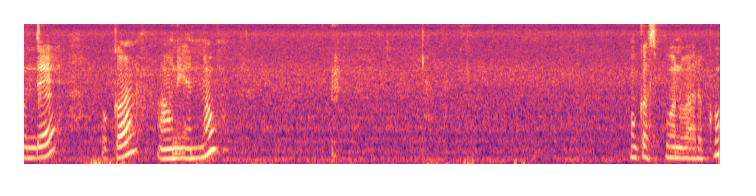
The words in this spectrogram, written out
ముందే ఒక ఆనియన్ను ఒక స్పూన్ వరకు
